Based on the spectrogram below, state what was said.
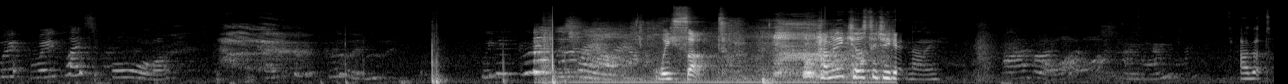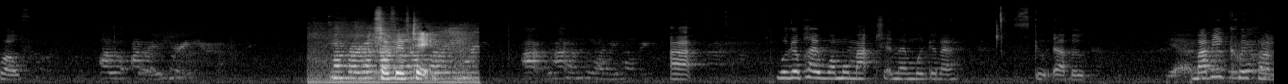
We, we placed four. Did good this round. We sucked. How many kills did you get, Nelly? I got, I got 12. I got three. My favorite So 15. three. At return to lobby. Alright. Uh, we're gonna play one more match and then we're gonna scoot that boot. Yeah. Might be a quick one.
